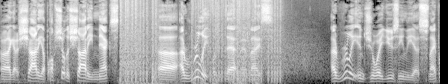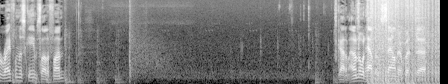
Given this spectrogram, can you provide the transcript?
All right, I got a shoddy up. I'll show the shoddy next. Uh, I really look at that, man. Nice. I really enjoy using the uh, sniper rifle in this game. It's a lot of fun. Got him. I don't know what happened to the sound there, but uh,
